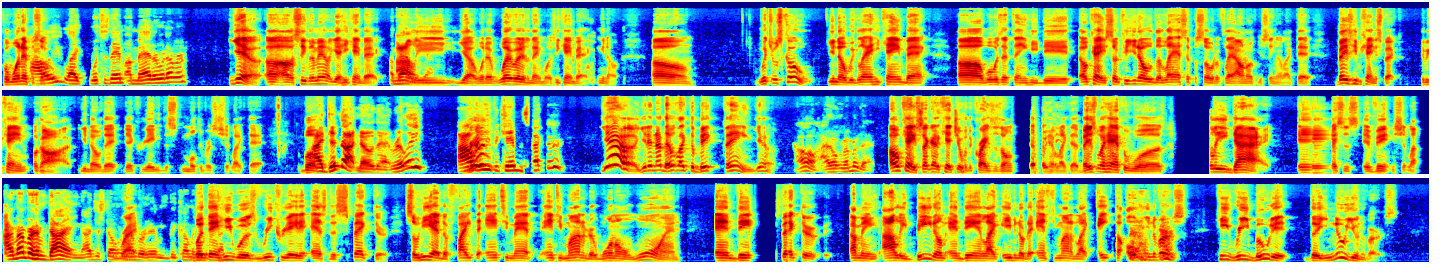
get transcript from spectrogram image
for one episode. Ollie, like what's his name? Ahmed or whatever? Yeah, uh, uh Stephen Amell. Yeah, he came back. Amell, Ali, yeah. whatever, whatever his name was, he came back. You know, um, which was cool. You know, we're glad he came back. Uh, what was that thing he did? Okay, so because you know the last episode of Flash, I don't know if you've seen it like that. Basically, he became the Spectre. He became a god. You know that that created this multiverse shit like that. But I did not know that. Really? Ali Really? became Inspector? yeah, you didn't know that was like the big thing. Yeah. Oh, I don't remember that. Okay, so I got to catch up with the crisis on we have like that. Basically, what happened was Ollie died crisis event and shit like. I remember him dying. I just don't Right. remember him becoming. But then he was recreated as the Spectre, so he had to fight the anti man, anti monitor one on one, and then Spectre. I mean, Ollie beat him, and then like even though the anti monitor like ate the old universe, he rebooted the new universe,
